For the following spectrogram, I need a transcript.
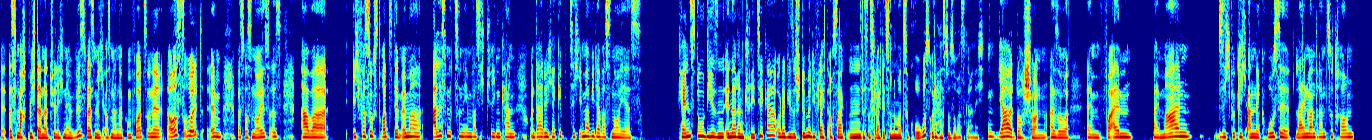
äh, das macht mich dann natürlich nervös, weil es mich aus meiner Komfortzone rausholt, ähm, weil es was Neues ist. Aber ich versuche es trotzdem immer, alles mitzunehmen, was ich kriegen kann. Und dadurch ergibt sich immer wieder was Neues. Kennst du diesen inneren Kritiker oder diese Stimme, die vielleicht auch sagt, "Hm, das ist vielleicht jetzt eine Nummer zu groß oder hast du sowas gar nicht? Ja, doch schon. Also ähm, vor allem beim Malen, sich wirklich an eine große Leinwand ranzutrauen,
